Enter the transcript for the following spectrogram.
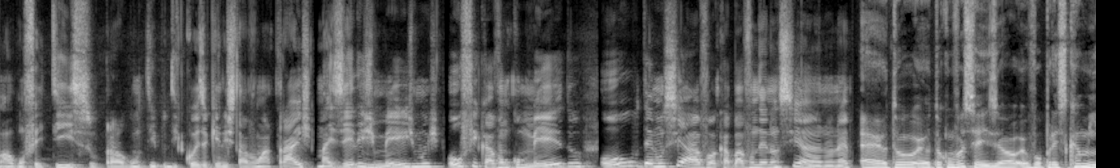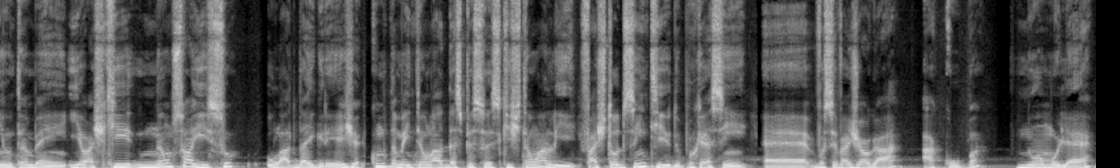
algum feitiço, para algum tipo de coisa que eles estavam atrás, mas eles mesmos ou ficavam com medo ou denunciavam, acabavam denunciando, né? É, eu tô, eu tô com vocês, eu, eu vou por esse caminho também. E eu acho que não só isso, o lado da igreja, como também tem o lado das pessoas que estão ali. Faz todo sentido, porque assim, é, você vai jogar a culpa numa mulher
